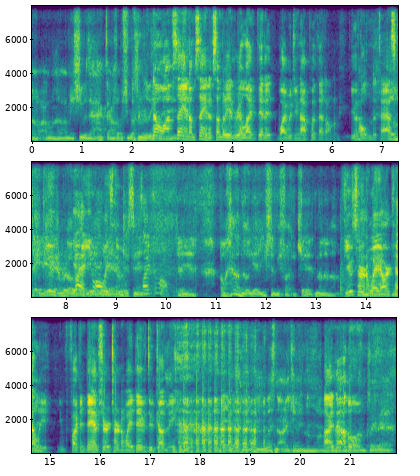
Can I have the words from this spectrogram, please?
Oh, I don't know. I mean, she was an actor. I hope she wasn't really. No, I'm saying, I'm saying, if somebody in real life did it, why would you not put that on them? You would hold them to task. Oh, they did in real yeah, life. you Yeah, always yeah, do. I'm just saying. It's like, come on. Yeah, yeah. Oh hell no! Yeah, you shouldn't be fucking kids. No, no, no. If you turn away R. Kelly, you fucking damn sure turn away David Duchovny. I mean, let's not argue no more. I know. Don't play that.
